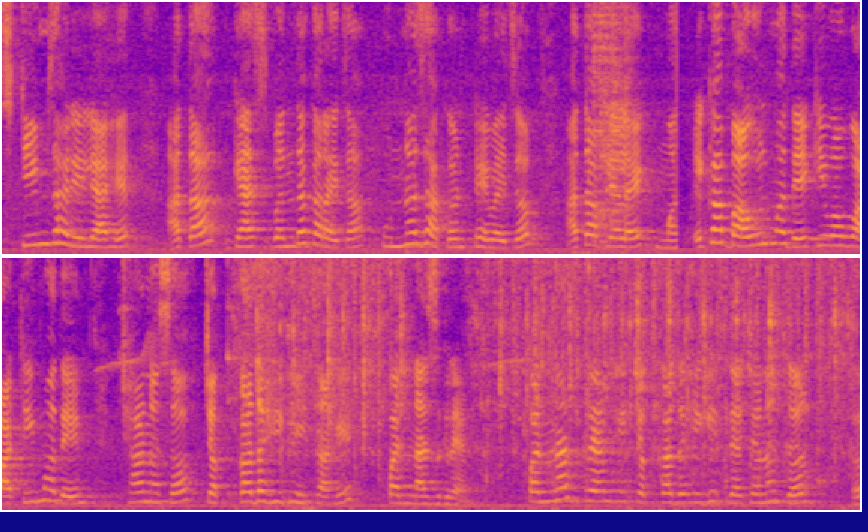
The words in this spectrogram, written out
स्टीम झालेल्या आहेत. आता गॅस बंद करायचा पुन्हा झाकण ठेवायचं. आता आपल्याला एक म एका बाऊलमध्ये किंवा वाटीमध्ये छान असं चक्का दही घ्यायचं आहे पन्नास ग्रॅम. पन्नास ग्रॅम हे चक्का दही घेतल्याच्या नंतर अ,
